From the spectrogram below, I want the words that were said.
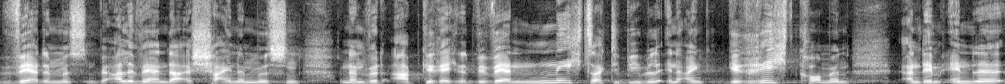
werden müssen. Wir alle werden da erscheinen müssen und dann wird abgerechnet. Wir werden nicht, sagt die Bibel, in ein Gericht kommen, an dem Ende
